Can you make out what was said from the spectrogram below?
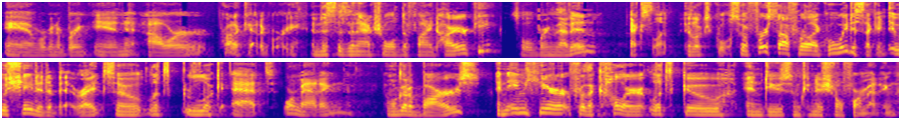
and we're to bring in our product category. And this is an actual defined hierarchy. So we'll bring that in. Excellent. It looks cool. So first off, we're like, well, wait a second. It was shaded a bit, right? So let's look at formatting and we'll go to bars. And in here for the color, let's go and do some conditional formatting.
